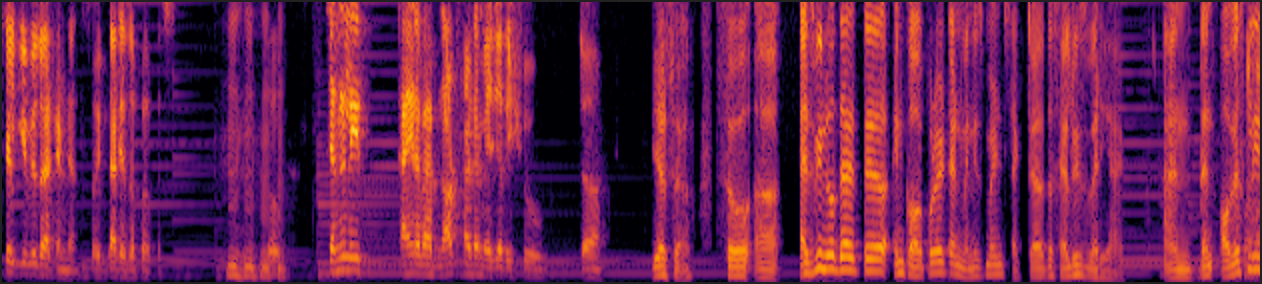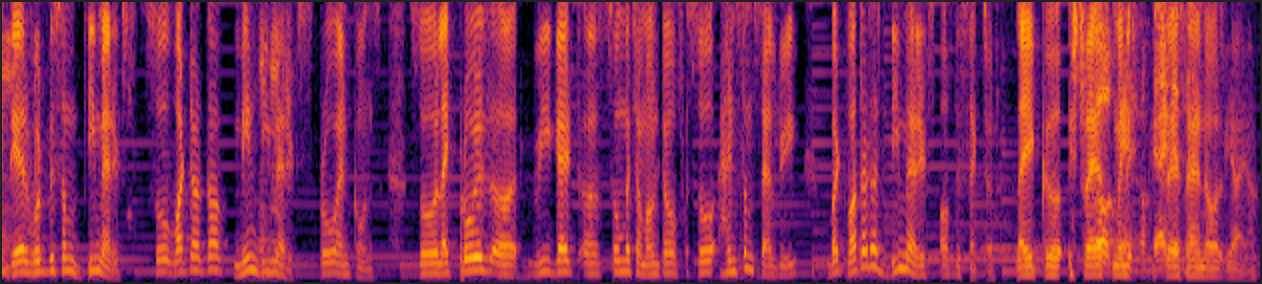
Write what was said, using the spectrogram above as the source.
still give you the attendance so if that is the purpose. So generally kind of I have not had a major issue uh, Yes, sir. So, uh, as we know that uh, in corporate and management sector, the salary is very high, and then obviously Mhm. there would be some demerits. So, what are the main Mhm. demerits, pro and cons? So, like pro is uh, we get uh, so much amount of so handsome salary, but what are the demerits of the sector, like uh, stress, Okay, mani- okay, stress and all? Yeah, yeah.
